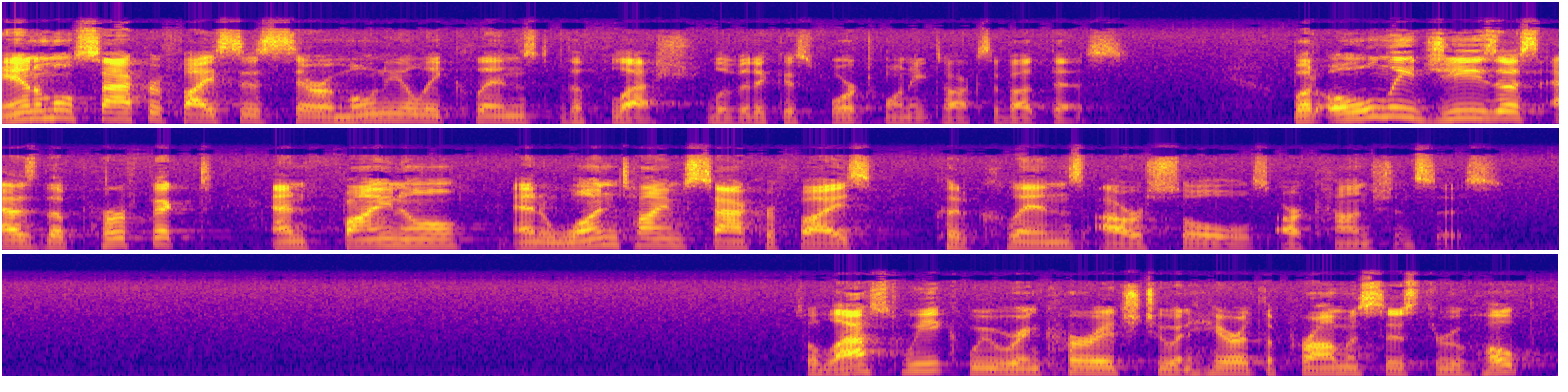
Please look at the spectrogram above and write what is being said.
Animal sacrifices ceremonially cleansed the flesh. Leviticus 4:20 talks about this. But only Jesus as the perfect and final and one-time sacrifice could cleanse our souls, our consciences. So last week we were encouraged to inherit the promises through hope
